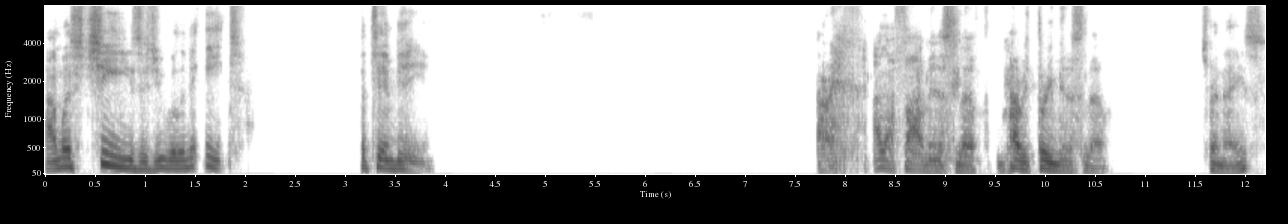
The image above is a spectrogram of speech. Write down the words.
How much cheese is you willing to eat for 10 billion? All right, I got five minutes left, probably three minutes left. Trinace,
